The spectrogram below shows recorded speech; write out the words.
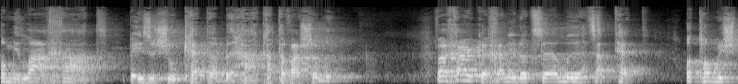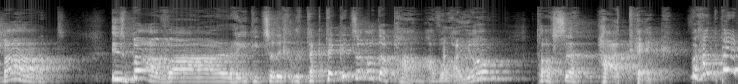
או מילה אחת באיזשהו קטע בכתבה שלי, ואחר כך אני רוצה לצטט אותו משפט, אז בעבר הייתי צריך לתקתק את זה עוד הפעם, אבל היום אתה עושה העתק והדבק.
